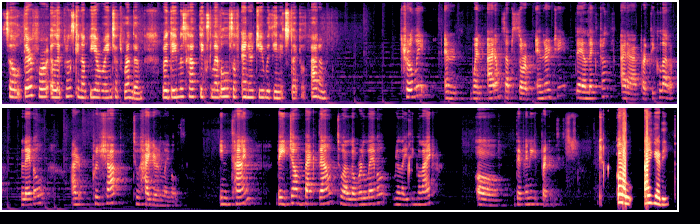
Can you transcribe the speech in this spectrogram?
So, therefore, electrons cannot be arranged at random, but they must have fixed levels of energy within each type of atom. Truly, and when atoms absorb energy, the electrons at a particular level are pushed up to higher levels. In time, they jump back down to a lower level, releasing light Oh, of definite frequencies. Oh, I get it.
